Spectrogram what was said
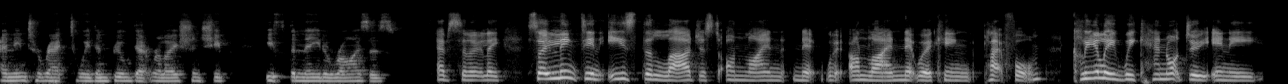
and interact with and build that relationship if the need arises Absolutely. So LinkedIn is the largest online network online networking platform. Clearly we cannot do any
